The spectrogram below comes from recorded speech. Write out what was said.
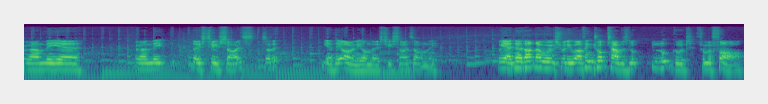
around the uh, around the those two sides. So yeah, they are only on those two sides, aren't they? But yeah, no, that, that works really well. I think drop towers look look good from afar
